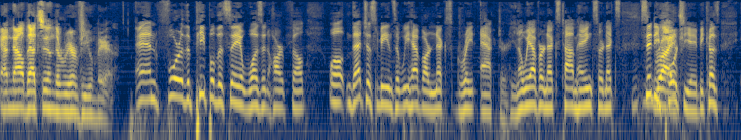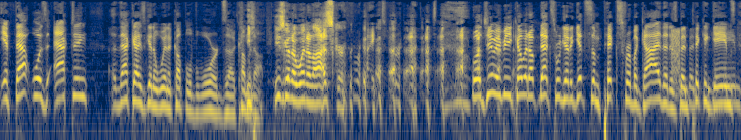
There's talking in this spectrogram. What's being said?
and now that's in the rearview mirror. And for the people that say it wasn't heartfelt, Well, that just means that we have our next great actor. You know, we have our next Tom Hanks, our next Sidney Right. Poitier. Because if that was acting, uh, that guy's going to win a couple of awards uh, coming up. He's going to win an Oscar. right, right. Well, Jimmy B, coming up next, we're going to get some picks from a guy that has been picking games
